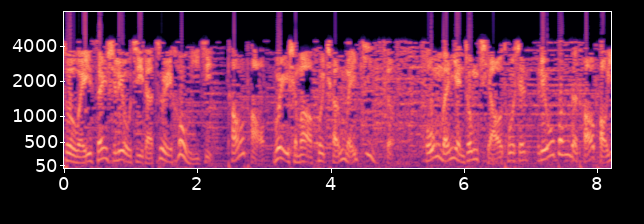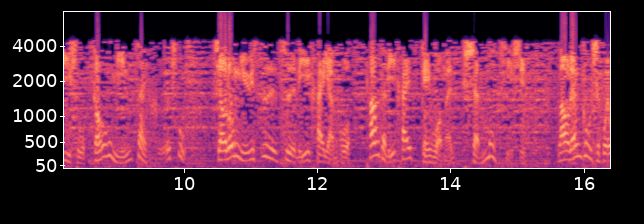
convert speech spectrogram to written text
作为三十六计的最后一计，逃跑为什么会成为计策？鸿门宴中巧脱身，刘邦的逃跑艺术高明在何处？小龙女四次离开杨过，她的离开给我们什么启示？老梁故事会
